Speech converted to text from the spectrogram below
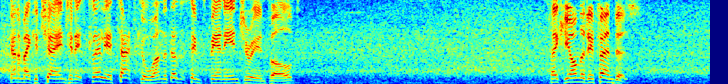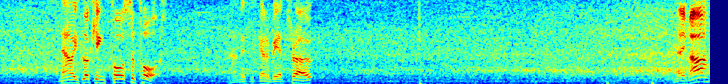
It's going to make a change, and it's clearly a tactical one. There doesn't seem to be any injury involved. Taking on the defenders. Now he's looking for support. And this is going to be a throw. Neymar.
